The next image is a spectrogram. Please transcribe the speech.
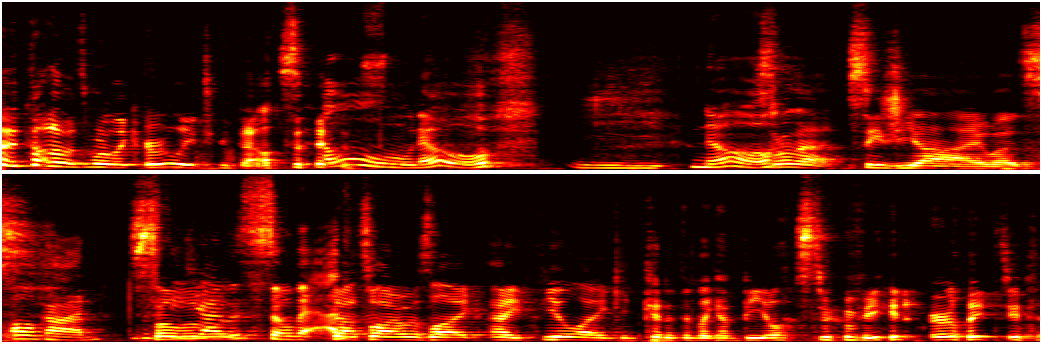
I thought it was more like early 2000s. Oh no. No. Some of that CGI was. Oh god. The CGI was- was so bad. That's why I was like, I feel like it could have been like a B-list movie in early 2000s.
